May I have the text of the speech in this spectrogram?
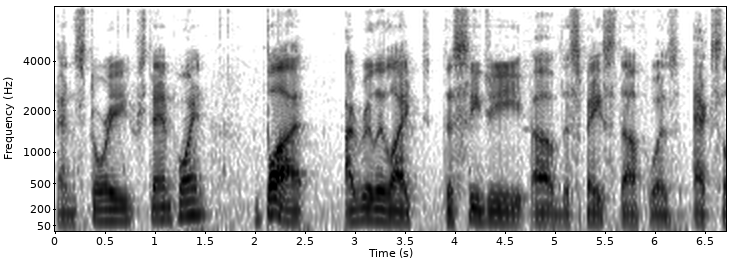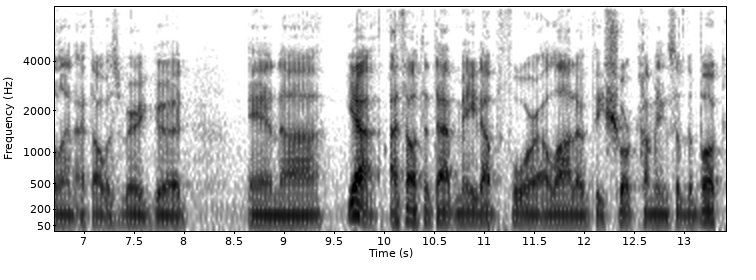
and story standpoint, but I really liked the CG of the space stuff was excellent. I thought was very good, and uh, yeah, I thought that that made up for a lot of the shortcomings of the book.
